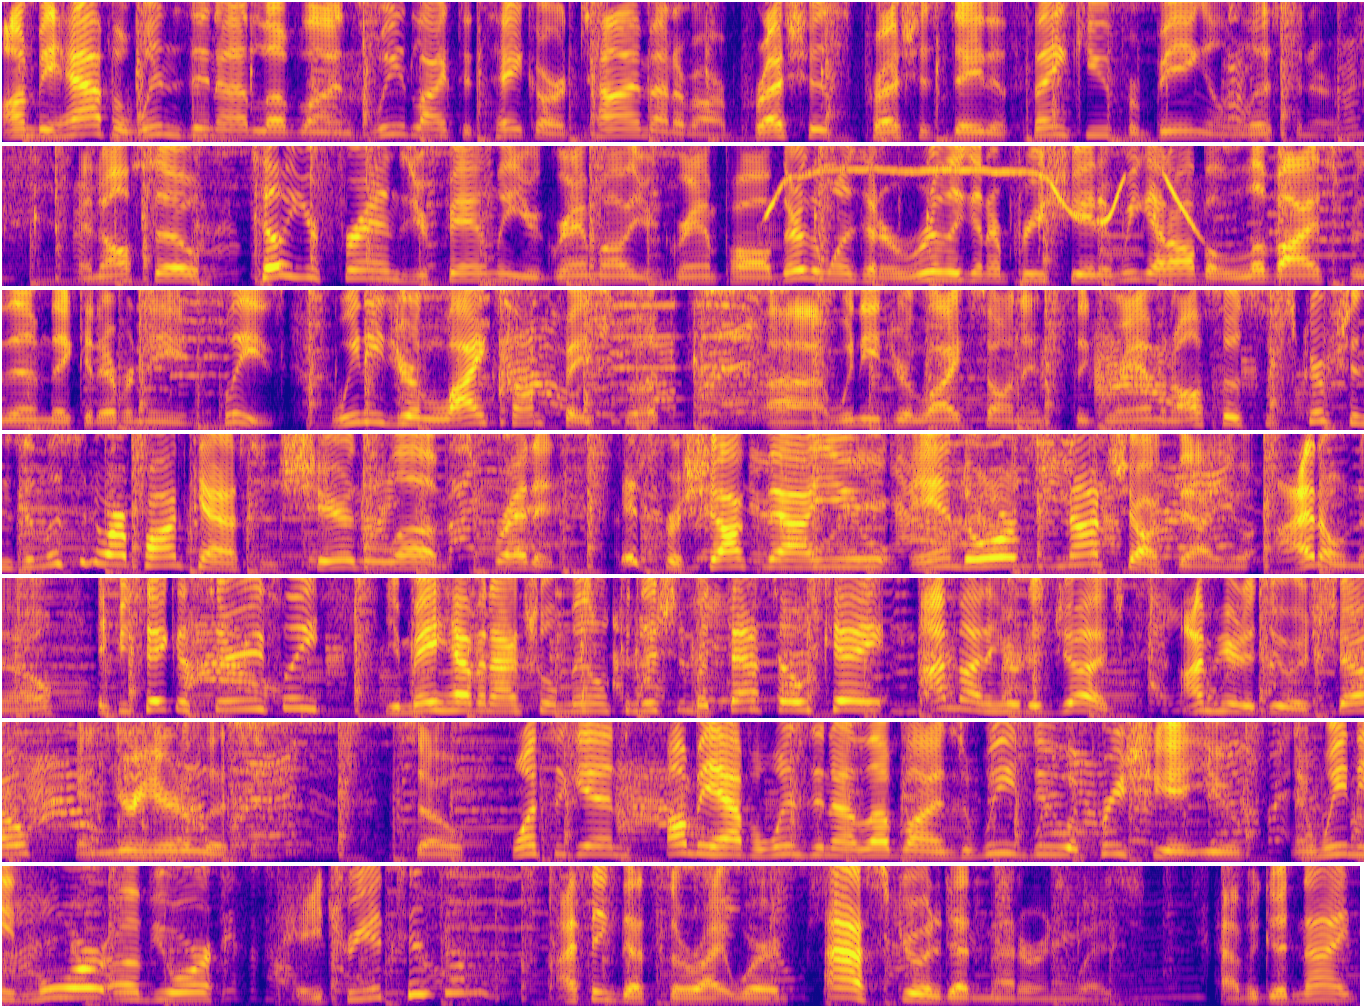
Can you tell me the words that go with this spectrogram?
On behalf of Wednesday Night Love Lines, we'd like to take our time out of our precious, precious day to thank you for being a listener. And also, tell your friends, your family, your grandma, your grandpa. They're the ones that are really going to appreciate it. We got all the love eyes for them they could ever need. Please, we need your likes on Facebook. Uh, we need your likes on Instagram and also subscriptions and listen to our podcast and share the love. Spread it. It's for shock value and or not shock value. I don't know. If you take us seriously, you may have an actual mental condition, but that's okay. I'm not here to judge. I'm here to do a show, and you're here to listen. So, once again, on behalf of Wednesday Night Love Lines, we do appreciate you, and we need more of your patriotism? I think that's the right word. Ah, screw it, it doesn't matter, anyways. Have a good night.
